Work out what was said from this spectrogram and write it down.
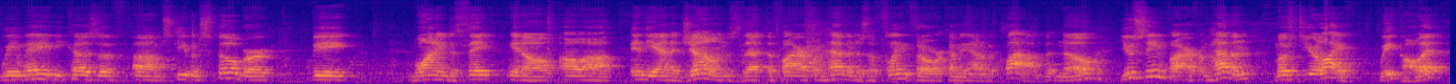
we may, because of um, Steven Spielberg, be wanting to think, you know, a la Indiana Jones, that the fire from heaven is a flamethrower coming out of a cloud. But no, you've seen fire from heaven most of your life. We call it,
